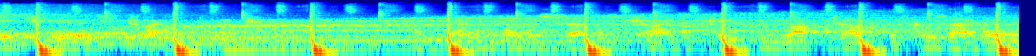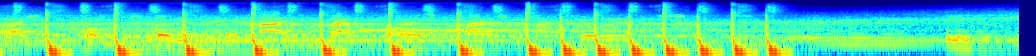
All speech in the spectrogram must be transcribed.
eight years trying to reach him, and then another seven trying to keep him locked up because I realized that what was living behind that boy's eyes was purely innocent.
